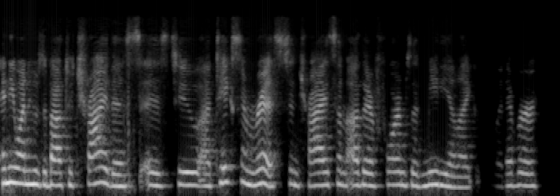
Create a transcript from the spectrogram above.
anyone who's about to try this is to uh, take some risks and try some other forms of media, like whatever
